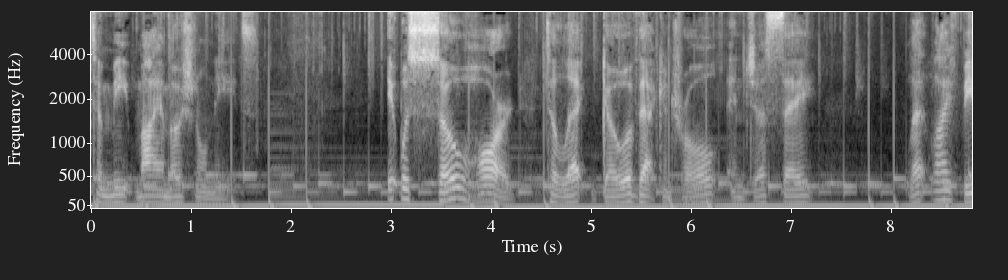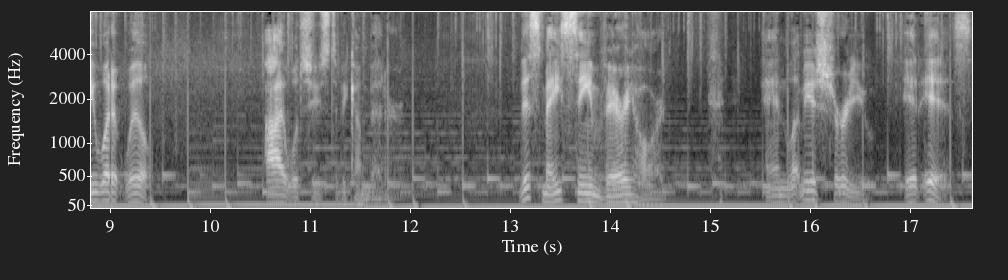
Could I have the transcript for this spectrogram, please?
to meet my emotional needs. It was so hard to let go of that control and just say, let life be what it will. I will choose to become better. This may seem very hard, and let me assure you, it is.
